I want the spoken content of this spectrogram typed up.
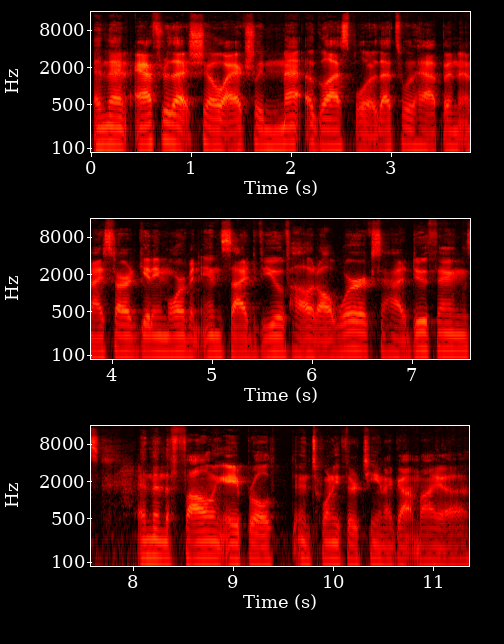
And then after that show, I actually met a glassblower. That's what happened, and I started getting more of an inside view of how it all works and how to do things. And then the following April in 2013, I got my uh,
